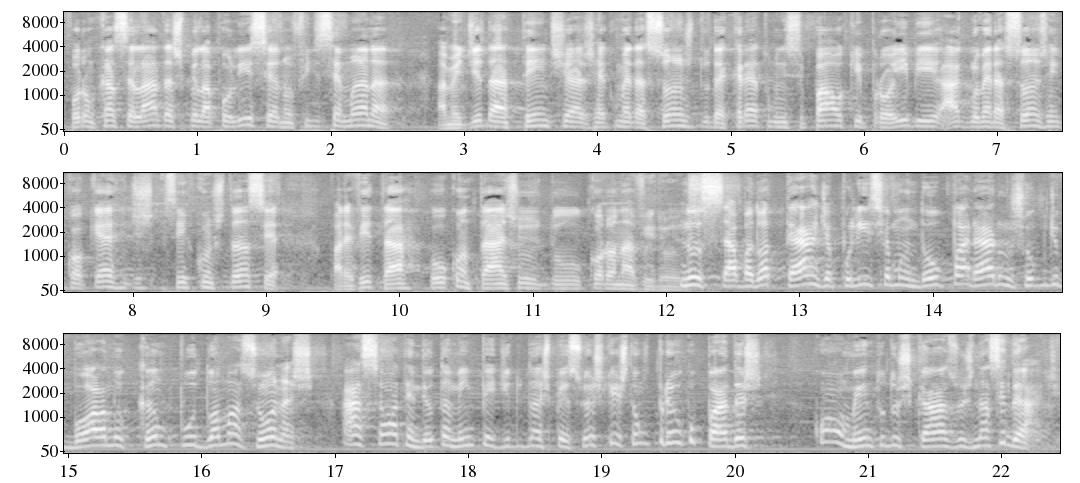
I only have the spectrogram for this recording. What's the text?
foram canceladas pela polícia no fim de semana. A medida atende às recomendações do decreto municipal que proíbe aglomerações em qualquer circunstância para evitar o contágio do coronavírus. No sábado à tarde, a polícia mandou parar o jogo de bola no campo do Amazonas. A ação atendeu também pedido das pessoas que estão preocupadas com o aumento dos casos na cidade.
